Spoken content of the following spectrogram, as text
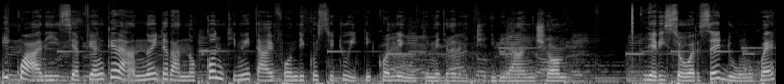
i quali si affiancheranno e daranno continuità ai fondi costituiti con le ultime tre leggi di bilancio. Le risorse, dunque,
